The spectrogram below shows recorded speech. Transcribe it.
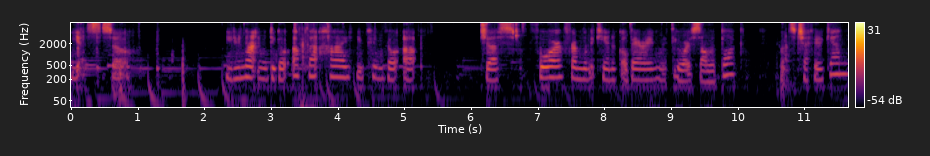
Yes, so you do not need to go up that high. You can go up just four from the mechanical bearing with your solid block. Let's check it again.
